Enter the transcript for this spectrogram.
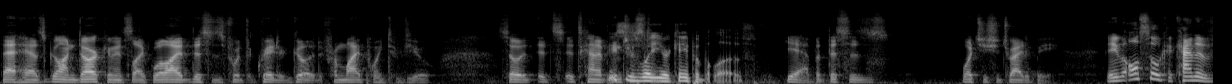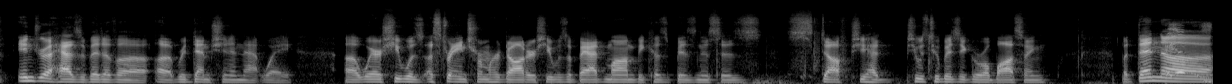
that has gone dark, and it's like, well, I this is for the greater good from my point of view. So it's it's kind of interesting. This interesting. is what you're capable of. yeah, but this is what you should try to be. They've also kind of Indra has a bit of a, a redemption in that way, uh, where she was estranged from her daughter. She was a bad mom because businesses stuff. She had she was too busy girl bossing. But then uh,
